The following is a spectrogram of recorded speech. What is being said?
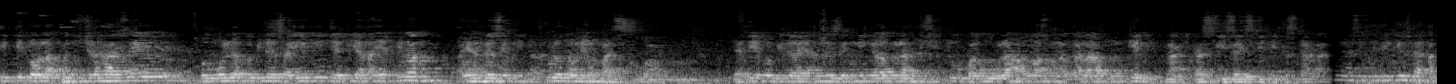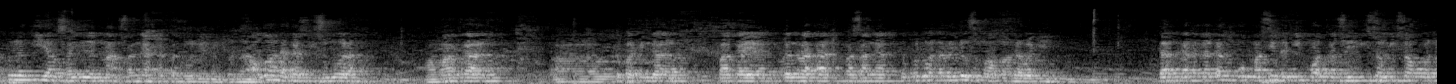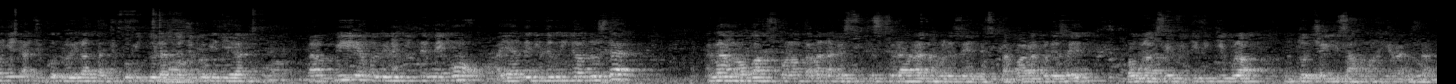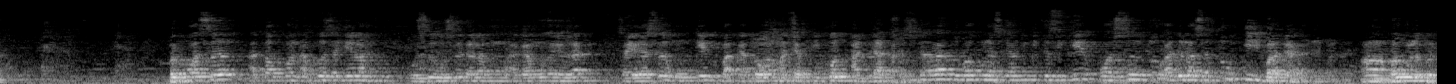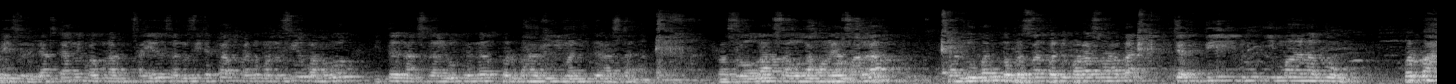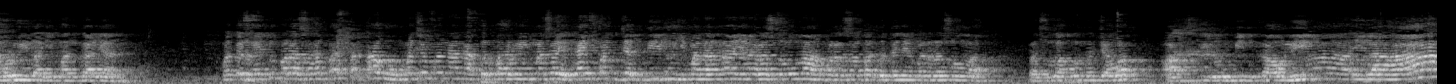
titik tolak penghijrahan saya bermula apabila saya ni jadi anak yatim lah. Ayah anda saya meninggal 10 tahun yang lepas. Jadi apabila ayah anda saya meninggal itulah di situ barulah Allah SWT mungkin nak kasih saya sedikit kesedaran. Saya terfikir Ustaz apa lagi yang saya nak sangat atas dunia ni? Allah dah kasih semua lah Ah, makan uh, tempat tinggal pakaian kenderaan pasangan keperluan dalam hidup semua Allah dah bagi dan kadang-kadang masih lagi buatkan saya risau-risau kononnya tak cukup duit lah, tak cukup itu dah, tak cukup ini lah. Tapi apabila kita tengok ayah anda kita meninggal tu Ustaz, memang Allah SWT nak kasih kesedaran kepada saya, kasih kaparan kepada saya, barulah saya fikir-fikir pula untuk cari saham akhirat Ustaz. Berpuasa ataupun apa sajalah usaha-usaha dalam agama ya Ustaz, saya rasa mungkin bab kata orang macam ikut adat. Kesedaran tu barulah sekarang ni kita fikir puasa tu adalah satu ibadat. Ha, barulah berbeza. Dan sekarang ni barulah saya selalu saya cakap kepada manusia bahawa kita nak selalu kena perbaharui iman kita Ustaz. Rasulullah sallallahu alaihi wasallam selalu berpesan pada para sahabat jadidu imanakum. Perbaharuilah iman kalian Maka dengan itu para sahabat tak tahu macam mana nak perbaharui iman saya. Kaifan jadidu imanana ya Rasulullah. Para sahabat bertanya kepada Rasulullah. Rasulullah pun menjawab, Akhiru min kauli la ilaha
